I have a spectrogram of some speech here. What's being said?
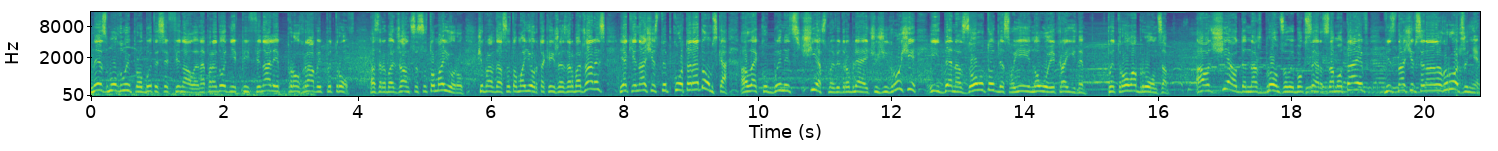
не змогли пробитися в фінали. Напередодні в півфіналі програв і Петров, азербайджанцю Сутомайору. Щоправда, Сутомайор такий же азербайджанець, як і наші Степко та Радомська. Але кубинець чесно відробляє чужі гроші і йде на золото для своєї нової країни. Петрова бронза. А от ще один наш бронзовий боксер Замотаєв відзначився на нагородженні.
